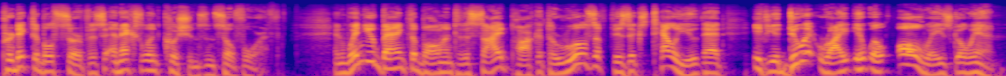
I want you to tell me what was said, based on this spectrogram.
predictable surface and excellent cushions and so forth. And when you bank the ball into the side pocket, the rules of physics tell you that if you do it right, it will always go in.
